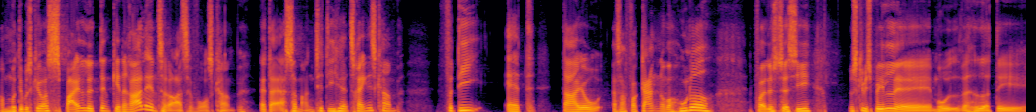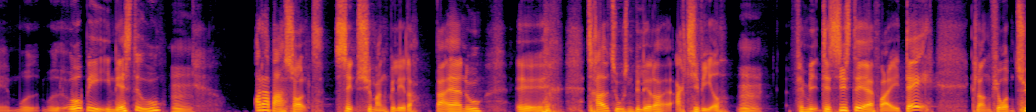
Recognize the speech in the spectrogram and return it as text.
og må det måske også spejle lidt den generelle interesse for vores kampe, at der er så mange til de her træningskampe. Fordi at der er jo, altså for gang nummer 100, får jeg lyst til at sige, nu skal vi spille øh, mod, hvad hedder det, mod, mod OB i næste uge. Mm. Og der er bare solgt sindssygt mange billetter. Der er nu øh, 30.000 billetter aktiveret. Mm. Fami- det sidste er fra i dag, kl. 14.20.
